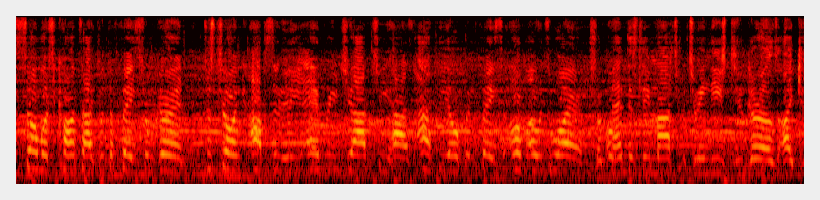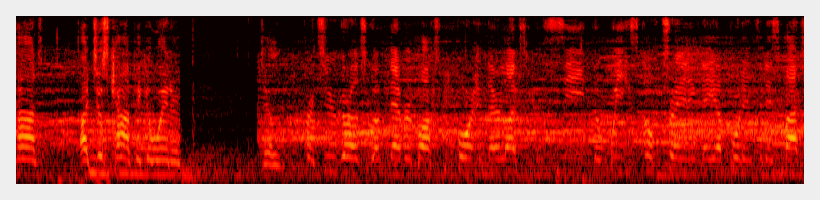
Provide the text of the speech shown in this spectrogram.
So much contact with the face from Gurren. Just throwing absolutely every jab she has at the open face of O'Dwyer. Tremendously matched between these two girls. I can't, I just can't pick a winner. For two girls who have never boxed before in their lives, you can see the weeks of training they have put into this match,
